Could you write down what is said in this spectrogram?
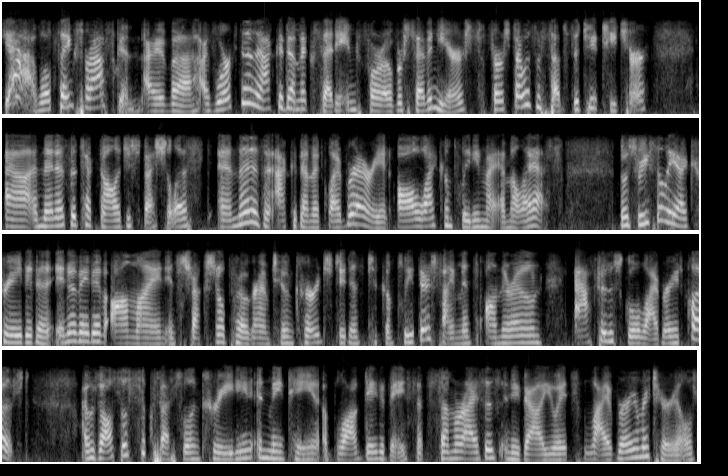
yeah, well, thanks for asking. I've, uh, I've worked in an academic setting for over seven years. First, I was a substitute teacher, uh, and then as a technology specialist, and then as an academic librarian, all while completing my MLIS. Most recently, I created an innovative online instructional program to encourage students to complete their assignments on their own after the school library had closed. I was also successful in creating and maintaining a blog database that summarizes and evaluates library materials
